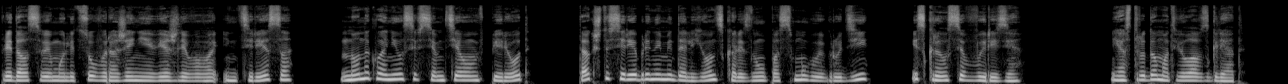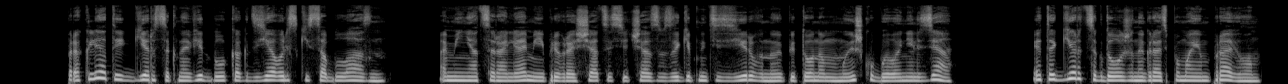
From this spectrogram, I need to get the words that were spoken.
придал своему лицу выражение вежливого интереса, но наклонился всем телом вперед, так что серебряный медальон скользнул по смуглой груди и скрылся в вырезе. Я с трудом отвела взгляд. Проклятый герцог на вид был как дьявольский соблазн, а меняться ролями и превращаться сейчас в загипнотизированную питоном мышку было нельзя. Это герцог должен играть по моим правилам,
